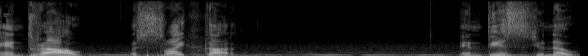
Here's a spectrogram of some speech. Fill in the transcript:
and draw a strike card. And this, you know,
